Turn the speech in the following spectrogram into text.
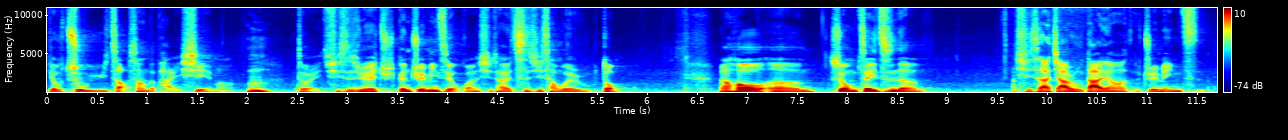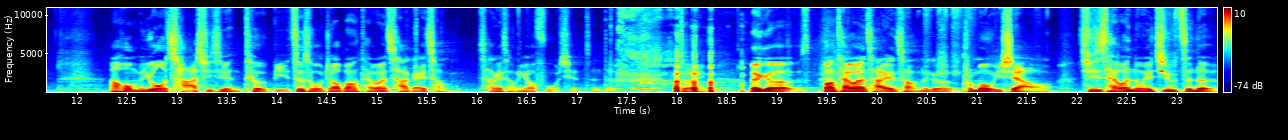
有助于早上的排泄吗？嗯。对，其实因为跟决明子有关系，它会刺激肠胃蠕动。然后，嗯，所以我们这一支呢，其实它加入大量的决明子。然后我们用的茶其实也很特别。这时候我就要帮台湾茶改厂，茶改厂要付我钱，真的。对，那个帮台湾茶叶厂那个 promote 一下哦。其实台湾农业技术真的，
